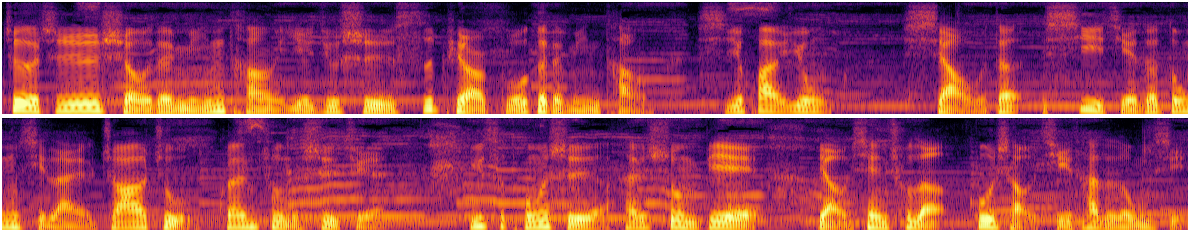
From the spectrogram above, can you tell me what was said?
这只手的名堂，也就是斯皮尔伯格的名堂，习惯用小的细节的东西来抓住观众的视觉，与此同时，还顺便表现出了不少其他的东西。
